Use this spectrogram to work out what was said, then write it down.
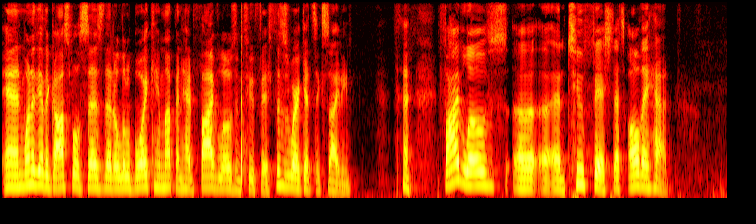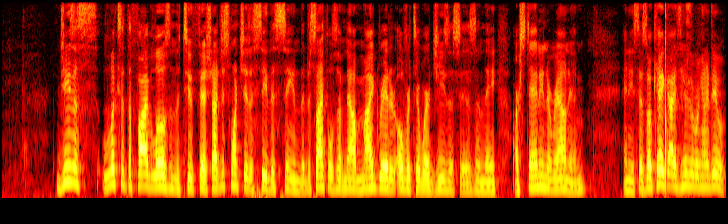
And one of the other gospels says that a little boy came up and had five loaves and two fish. This is where it gets exciting. five loaves uh, uh, and two fish, that's all they had. Jesus looks at the five loaves and the two fish. I just want you to see this scene. The disciples have now migrated over to where Jesus is, and they are standing around him. And he says, Okay, guys, here's what we're going to do.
